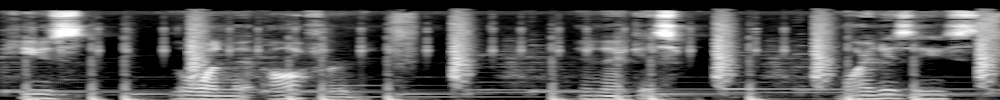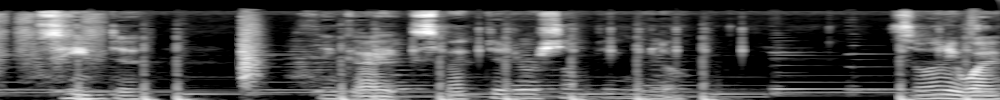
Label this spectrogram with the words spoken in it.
He's the one that offered. And I guess, why does he seem to think I expected or something, you know? So, anyway,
